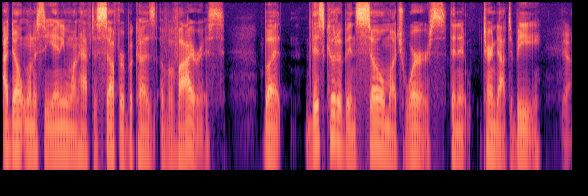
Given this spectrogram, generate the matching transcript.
I don't want to see anyone have to suffer because of a virus. But this could have been so much worse than it turned out to be. Yeah.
